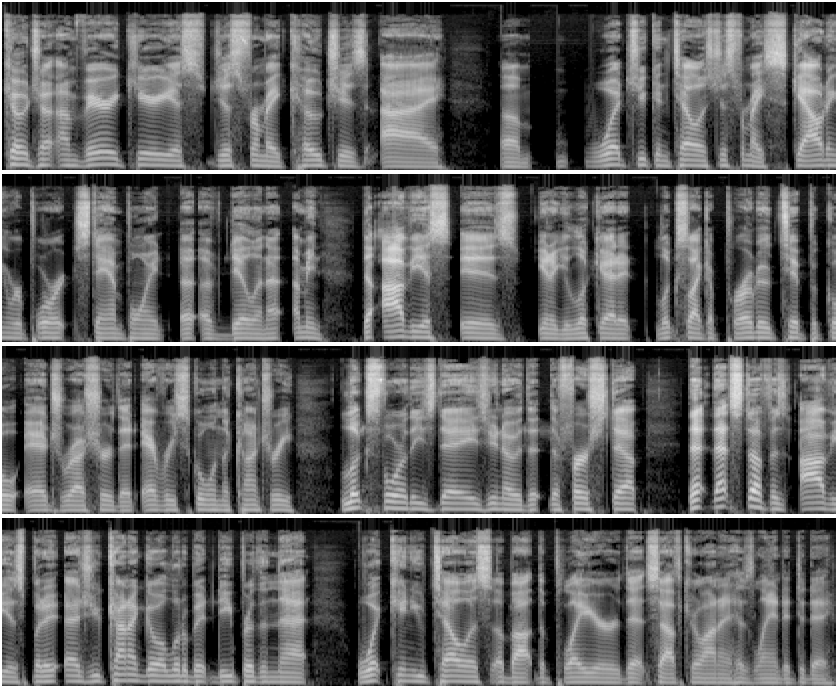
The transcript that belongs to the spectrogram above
Coach, I'm very curious, just from a coach's eye um, what you can tell us just from a scouting report standpoint of, of Dylan. I, I, mean, the obvious is, you know, you look at it, looks like a prototypical edge rusher that every school in the country looks for these days. You know, the, the first step, that, that stuff is obvious, but it, as you kind of go a little bit deeper than that, what can you tell us about the player that South Carolina has landed today?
